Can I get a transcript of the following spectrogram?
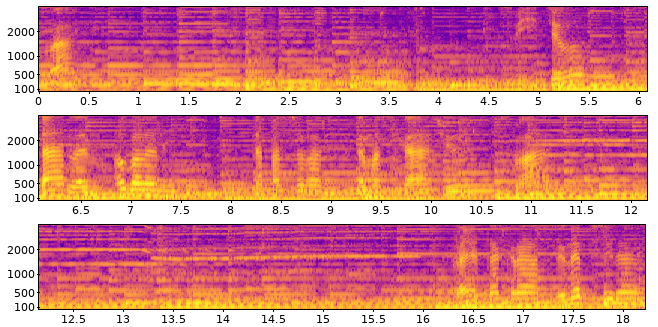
svádí. Svítilo sádlem obalený, napasovat do maskáčů z mládí. Léta krásy nepřidaj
